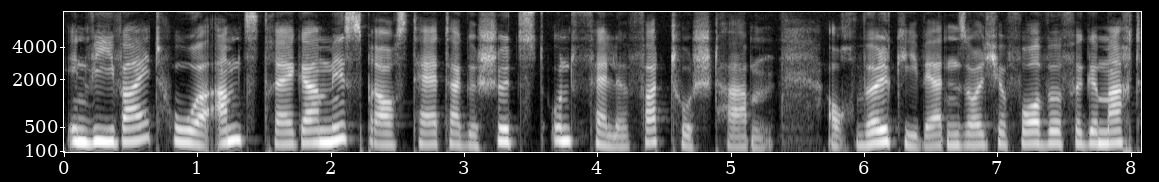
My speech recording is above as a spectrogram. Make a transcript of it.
inwieweit hohe Amtsträger Missbrauchstäter geschützt und Fälle vertuscht haben. Auch Wölki werden solche Vorwürfe gemacht,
